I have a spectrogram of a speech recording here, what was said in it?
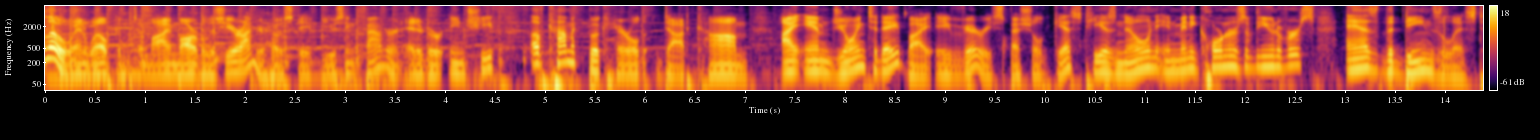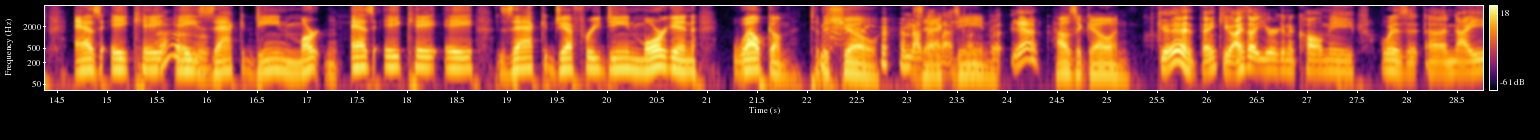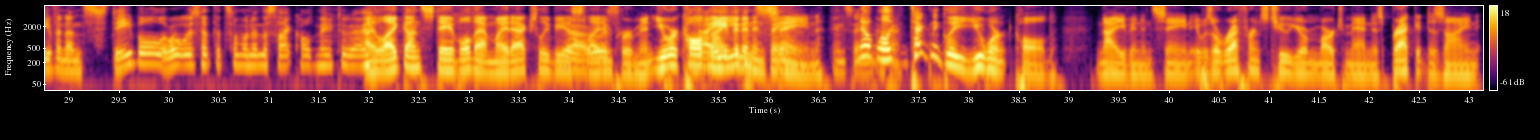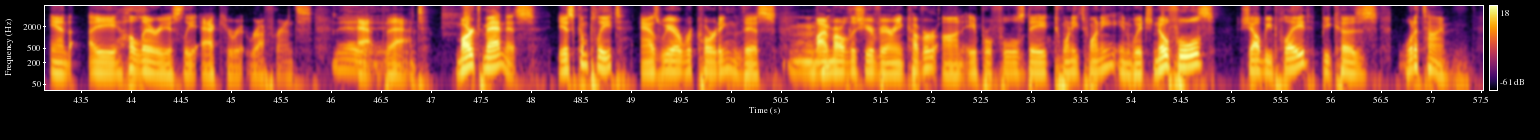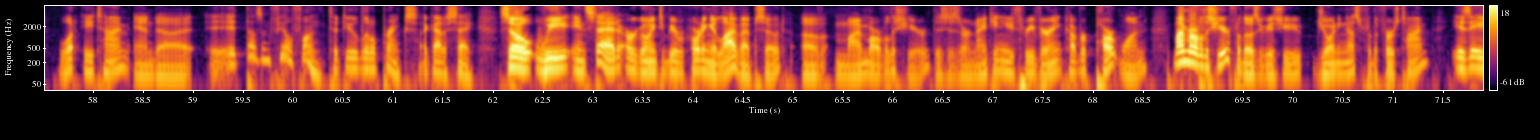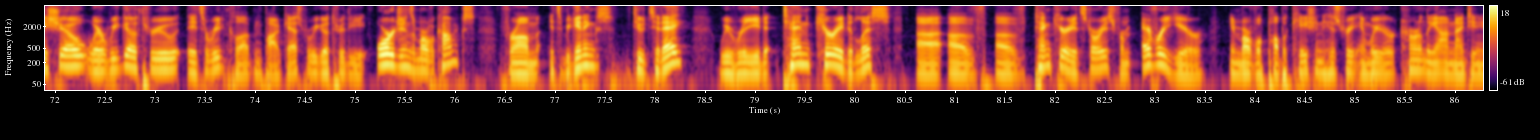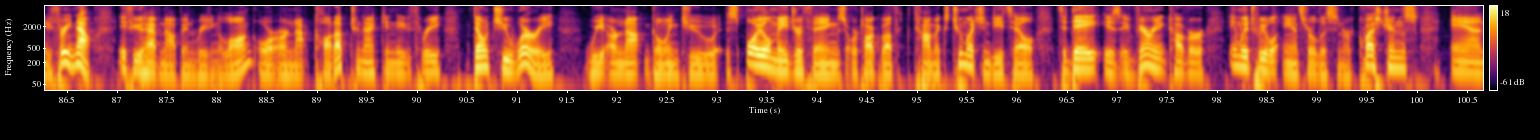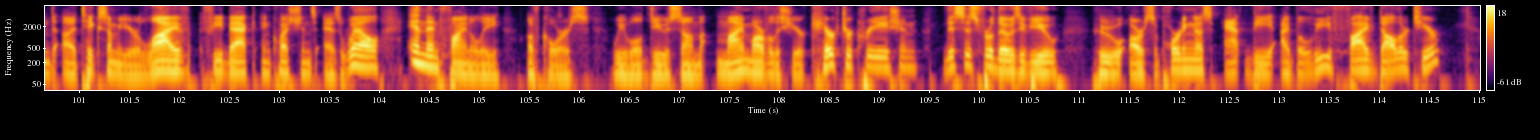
Hello and welcome to My Marvelous Year. I'm your host, Dave Buesing, founder and editor in chief of comicbookherald.com. I am joined today by a very special guest. He is known in many corners of the universe as the Dean's List, as aka Oh. Zach Dean Martin, as aka Zach Jeffrey Dean Morgan. Welcome to the show, Not Zach Dean. one, yeah. How's it going? Good, thank you. I thought you were gonna call me what is it? Uh, naive and unstable, or what was that that someone in the Slack called me today? I like unstable. That might actually be a No, slight improvement. You were called naive, naive and and insane. insane. Insane, No, well, okay. technically, you weren't called naive and insane. It was a reference to your March Madness bracket design and a hilariously accurate reference Yeah, at yeah, that. March Madness is complete as we are recording this Mm-hmm. My Marvelous Year variant cover on April Fool's Day 2020, in which no fools shall be played because what a time. What a time, and uh, it doesn't feel fun to do little pranks, I gotta say. So, we instead are going to be recording a live episode of My Marvelous Year. This is our 1983 variant cover, part one. My Marvelous Year, for those of you joining us for the first time, is a show where we go through, it's a read club and podcast where we go through the origins of Marvel Comics from its beginnings to today. We read 10 curated lists uh, of, of 10 curated stories from every year in Marvel publication history, and we are currently on 1983. Now, if you have not been reading along or are not caught up to 1983, don't you worry. We are not going to spoil major things or talk about the comics too much in detail. Today is a variant cover in which we will answer listener questions and uh, take some of your live feedback and questions as well. And then finally, of course, we will do some My Marvelous Year character creation. This is for those of you who are supporting us at the, I believe, $5 tier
